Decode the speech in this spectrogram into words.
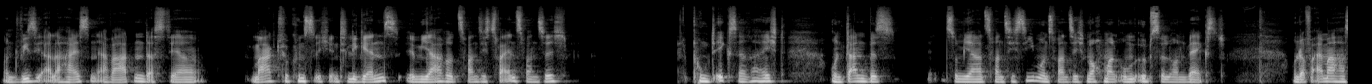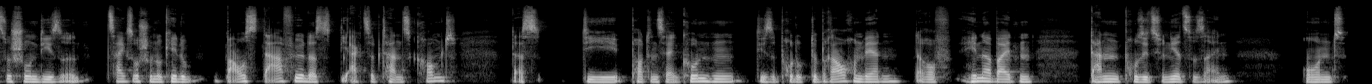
und wie sie alle heißen, erwarten, dass der Markt für künstliche Intelligenz im Jahre 2022 Punkt X erreicht und dann bis zum Jahr 2027 nochmal um Y wächst. Und auf einmal hast du schon diese, zeigst auch schon, okay, du baust dafür, dass die Akzeptanz kommt, dass die potenziellen Kunden diese Produkte brauchen werden, darauf hinarbeiten, dann positioniert zu sein und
